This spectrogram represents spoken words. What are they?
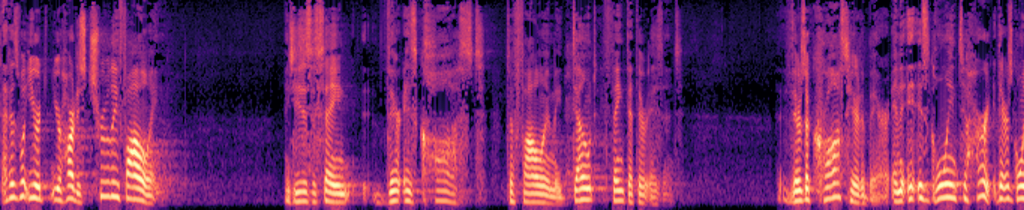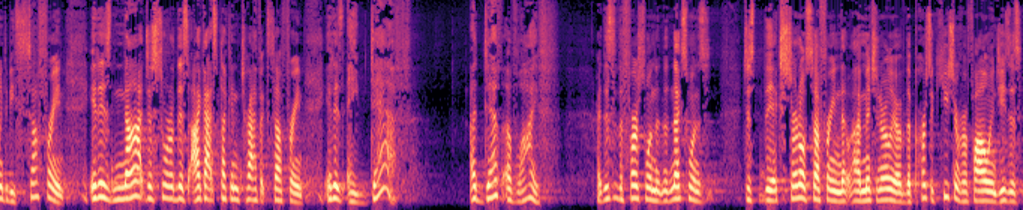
That is what your, your heart is truly following. And Jesus is saying, there is cost to following me. Don't think that there isn't. There's a cross here to bear, and it is going to hurt. There's going to be suffering. It is not just sort of this, I got stuck in traffic suffering. It is a death, a death of life. This is the first one. The next one is just the external suffering that I mentioned earlier of the persecution for following Jesus.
